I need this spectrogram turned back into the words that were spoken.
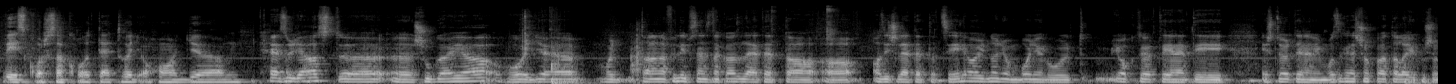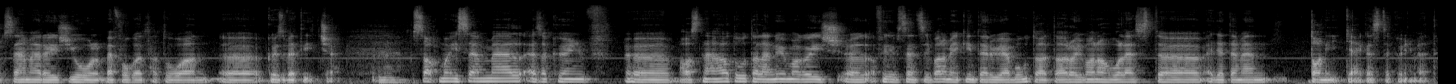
vészkorszakot, tehát hogy, hogy ez ugye azt ö, ö, sugalja, hogy, ö, hogy talán a Philipsensnek az lehetett a, a, az is lehetett a célja, hogy nagyon bonyolult jogtörténeti és történelmi mozgásokat a laikusok számára is jól befogadhatóan ö, közvetítse. Mm. Szakmai szemmel ez a könyv ö, használható, talán ő maga is, ö, a Philip Sensi valamelyik interjújában utalt arra, hogy van, ahol ezt ö, egyetemen tanítják ezt a könyvet.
